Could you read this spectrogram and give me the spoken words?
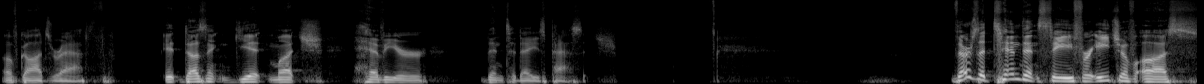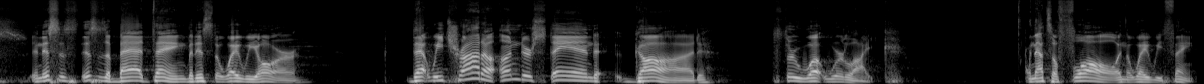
of God's wrath. It doesn't get much heavier than today's passage. There's a tendency for each of us, and this is, this is a bad thing, but it's the way we are, that we try to understand God through what we're like. And that's a flaw in the way we think.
